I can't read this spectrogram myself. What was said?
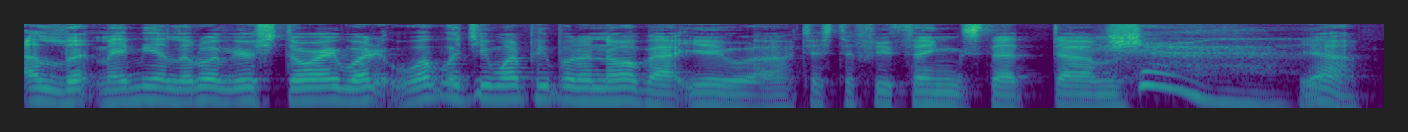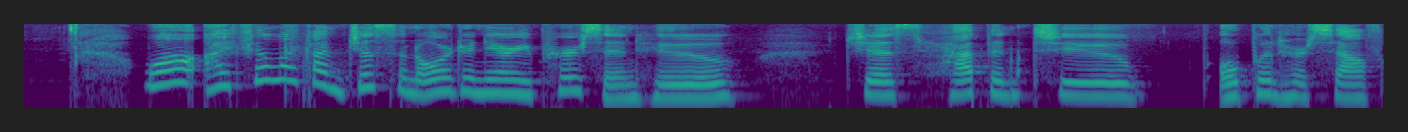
a li- maybe a little of your story. What what would you want people to know about you? Uh, just a few things that. Um, sure. Yeah. Well, I feel like I'm just an ordinary person who just happened to open herself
